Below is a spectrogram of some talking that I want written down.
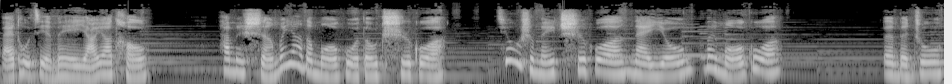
白兔姐妹摇摇头，他们什么样的蘑菇都吃过，就是没吃过奶油焖蘑菇。笨笨猪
